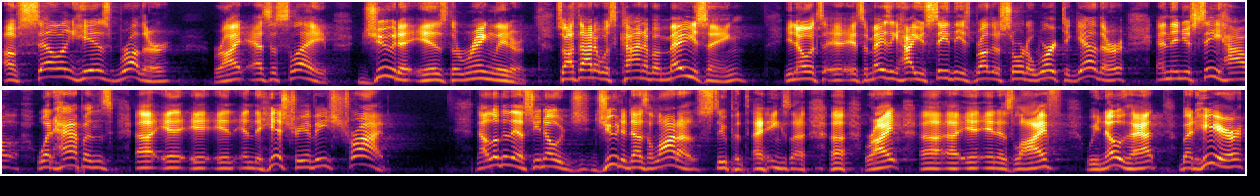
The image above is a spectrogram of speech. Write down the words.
of selling his brother right, as a slave. Judah is the ringleader. So I thought it was kind of amazing. You know, it's, it's amazing how you see these brothers sort of work together, and then you see how what happens uh, in, in, in the history of each tribe. Now, look at this. You know, Judah does a lot of stupid things, uh, uh, right, uh, uh, in, in his life. We know that. But here,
